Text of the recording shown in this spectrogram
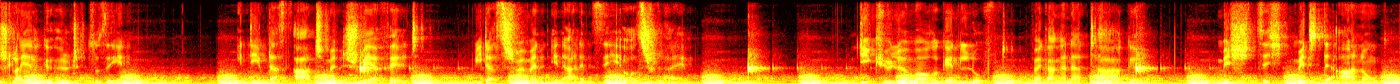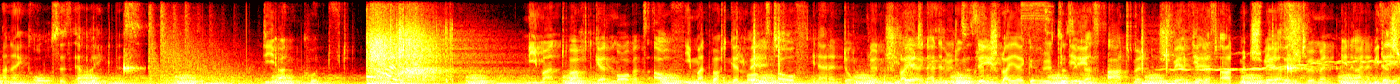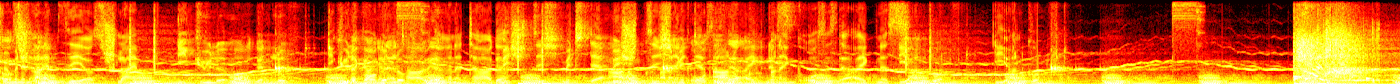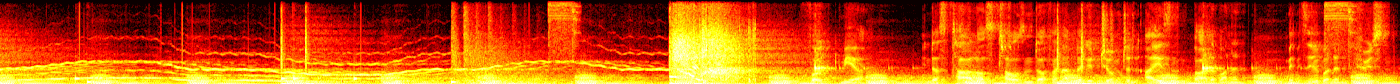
einen Schleier gehüllt zu sehen, in dem das Atmen schwerfällt, wie das Schwimmen in einem See aus Schleim. Die kühle Morgenluft vergangener Tage mischt sich mit der Ahnung an ein großes Ereignis. Die Ankunft. Niemand wacht gern morgens auf. Niemand wacht gern morgens auf, in einen dunklen Schleier in einen dunklen Schleier gehüllt zu sehen, das Atmen schwer dem das Atmen wie schwer das Schwimmen in einem wie das Schwimmen in einem See aus Schleim. Die kühle Morgenluft, Die kühle Morgenluft Tage, vergangener Tage mischt sich mit der mischt sich an ein mit der großes Ahnung Ereignis. an ein großes Ereignis. Die Ankunft. Die Ankunft. Eisenbadewannen mit silbernen Füßen.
